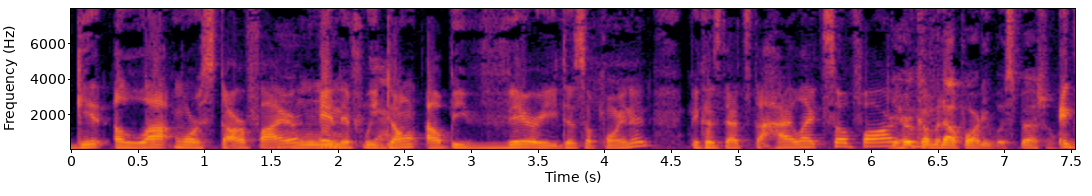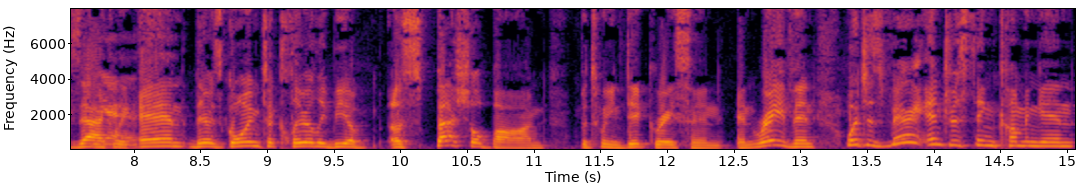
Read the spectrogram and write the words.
get a lot more Starfire, Mm. and if we Yeah. don't, I'll be very disappointed because that's the highlight so far. Her coming out party was special. Exactly. Yes. And there's going to clearly be a, a special bond between Dick Grayson and Raven, which is very interesting coming in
